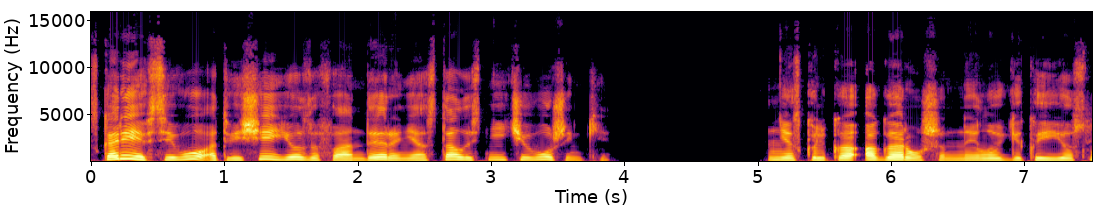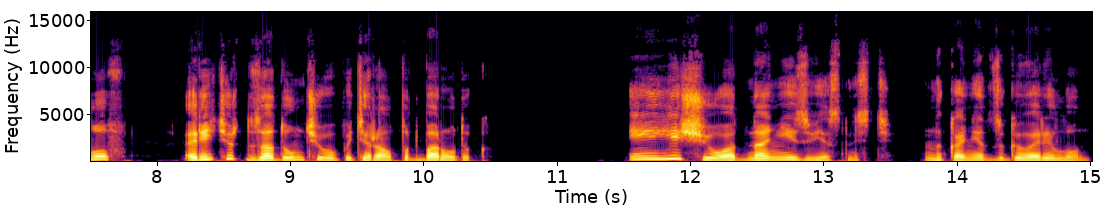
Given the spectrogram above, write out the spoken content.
Скорее всего, от вещей Йозефа Андера не осталось ничегошеньки. Несколько огорошенный логикой ее слов, Ричард задумчиво потирал подбородок. «И еще одна неизвестность», — наконец заговорил он.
